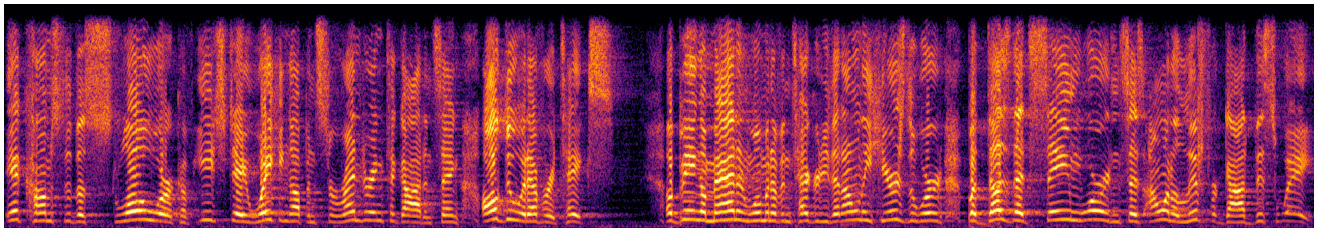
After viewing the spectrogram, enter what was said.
It comes through the slow work of each day waking up and surrendering to God and saying, I'll do whatever it takes. Of being a man and woman of integrity that not only hears the word, but does that same word and says, I want to live for God this way.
